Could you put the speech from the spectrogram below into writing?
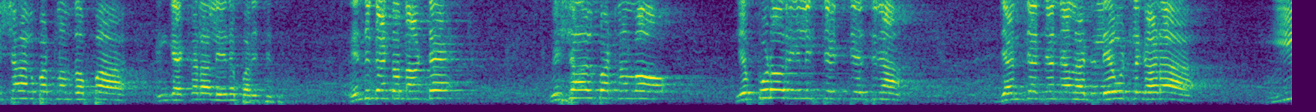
విశాఖపట్నం తప్ప ఇంకెక్కడా లేని పరిస్థితి. ఎందుకంటున్నా అంటే విశాఖపట్నంలో ఎప్పుడో రియల్ ఎస్టేట్ చేసిన జనచైతన్య లాంటి లేఅవుట్లు కాడ ఈ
